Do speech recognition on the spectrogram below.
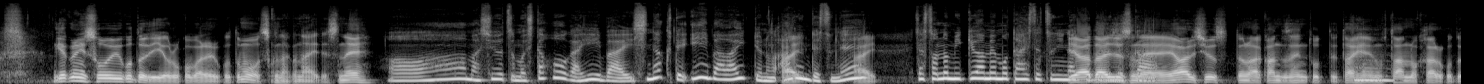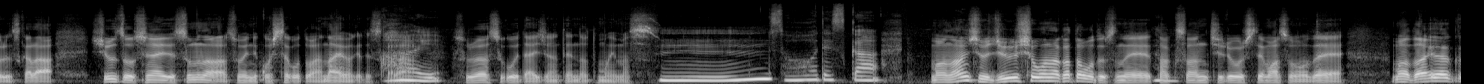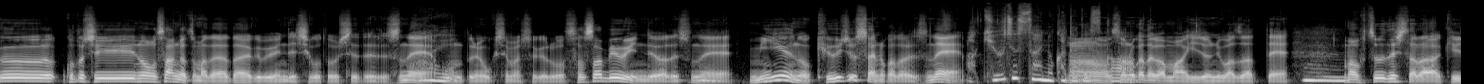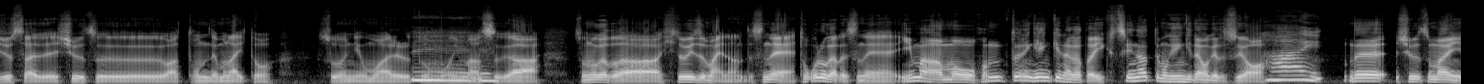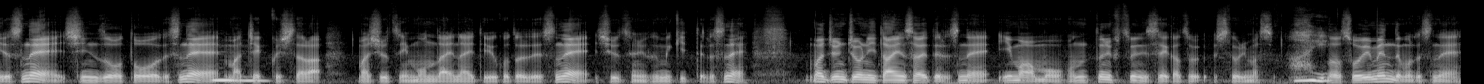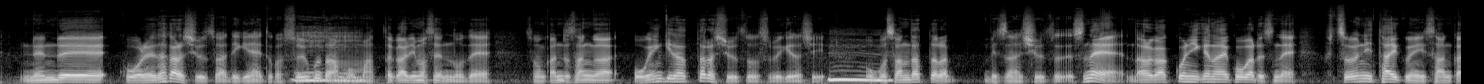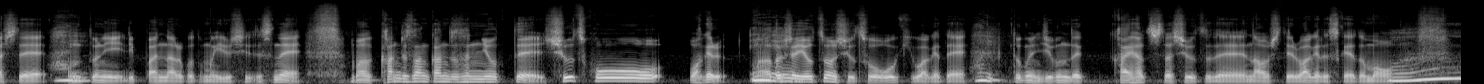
逆にそういうことで喜ばれることも少なくないですね。ああ、まあ手術もした方がいい場合、しなくていい場合っていうのがあるんですね。はい、はいじゃその見極めも大切になっていや大事ですね。やはり手術っていうのは患者さんにとって大変負担のかかることですから、うん、手術をしないで済むならそれに越したことはないわけですから、はい、それはすごい大事な点だと思います。うんそうですか。まあ何しろ重症な方をですねたくさん治療してますので、うんまあ、大学今年の3月までは大学病院で仕事をしててですね、はい、本当に多くしましたけど笹病院ではですね、うん、三重の90歳の方ですねあ90歳の方ですかその方がまあ非常に患って、うん、まあ普通でしたら90歳で手術はとんでもないとそういうふうに思われると思いますが、えーその方は一人住まいなんですね。ところがですね、今はもう本当に元気な方はいくつになっても元気なわけですよ。はい。で手術前にですね心臓等をですね、まあ、チェックしたらまあ、手術に問題ないということでですね手術に踏み切ってですね、まあ、順調に退院されてですね今はもう本当に普通に生活しております、はい、だからそういう面でもですね年齢高齢だから手術はできないとかそういうことはもう全くありませんので、えー、その患者さんがお元気だったら手術をすべきだしお子さんだったら別な手術ですね。だから学校に行けない子がですね普通に体育に参加して本当に立派になることもいるしですね、はい、まあ、患者さん患者さんによって手術法を分ける、まあ、私は4つの手術法を大きく分けて、はい、特に自分で開発した手術で治しているわけですけれども、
